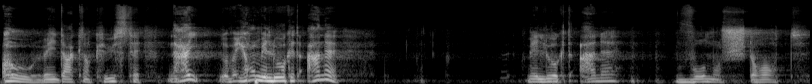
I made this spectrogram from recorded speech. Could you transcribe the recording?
oh, wenn ich das noch gewusst hätte. Nein, ja, wir schauen an. Wir schauen an, wo man steht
